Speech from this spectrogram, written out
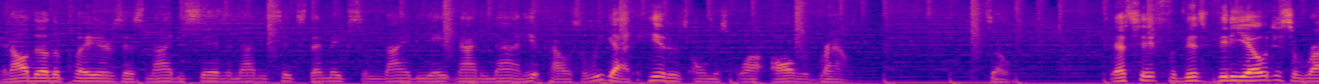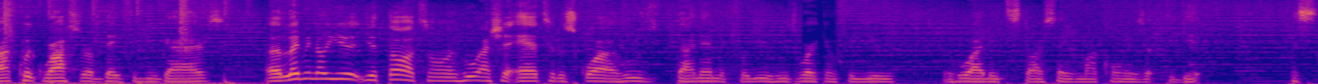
And all the other players that's 97, 96, that makes him 98, 99 hit power. So we got hitters on the squad all around. So that's it for this video. Just a rock, quick roster update for you guys. Uh, let me know your, your thoughts on who I should add to the squad, who's dynamic for you, who's working for you, and who I need to start saving my coins up to get. It's,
